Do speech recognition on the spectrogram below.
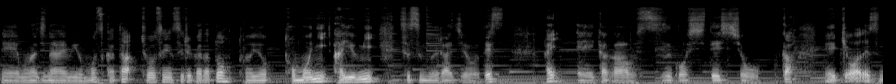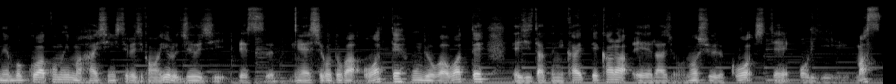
えー、同じ悩みを持つ方、挑戦する方と共に歩み進むラジオです。はい、えいかがお過ごしでしょうか、え今日はですね、僕はこの今配信している時間は夜10時です。え仕事が終わって、本業が終わって、え自宅に帰ってから、えラジオの収録をしております。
